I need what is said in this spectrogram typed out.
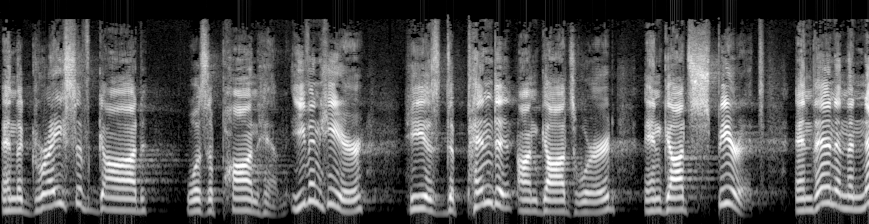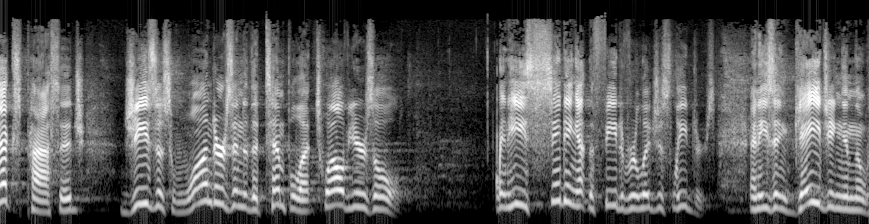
and the grace of God was upon him. Even here, he is dependent on God's word and God's spirit. And then in the next passage, Jesus wanders into the temple at 12 years old. And he's sitting at the feet of religious leaders and he's engaging them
